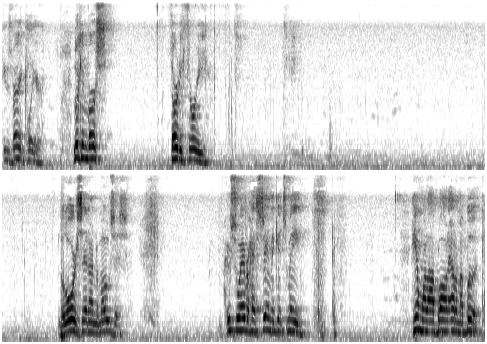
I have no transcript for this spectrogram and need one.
He was very clear. Look in verse 33. The Lord said unto Moses, Whosoever hath sinned against me, him will I blot out of my book.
